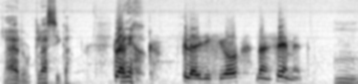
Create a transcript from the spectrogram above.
Claro, clásica. Clásica, que la dirigió Dan Shemet. Mm.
